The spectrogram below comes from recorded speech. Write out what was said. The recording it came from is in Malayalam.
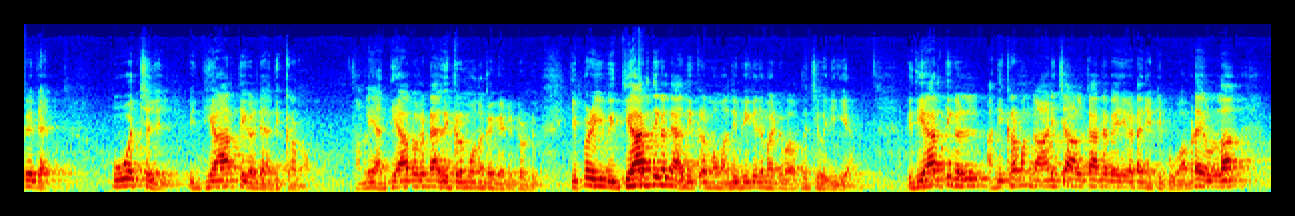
ശ്രീധൻ പൂവച്ചലിൽ വിദ്യാർത്ഥികളുടെ അതിക്രമം. നമ്മൾ ഈ അധ്യാപകരുടെ അതിക്രമം എന്നൊക്കെ കേട്ടിട്ടുണ്ട്. ഇപ്പോൾ ഈ വിദ്യാർത്ഥികളുടെ അതിക്രമം അതിഭീകരമായിട്ട് വർദ്ധിച്ചു വരികയാണ്. വിദ്യാർത്ഥികൾ അതിക്രമം കാണിച്ച ആൾക്കാരുടെ പേര് കേട്ടാൽ ഞെട്ടിപ്പോകും അവിടെയുള്ള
